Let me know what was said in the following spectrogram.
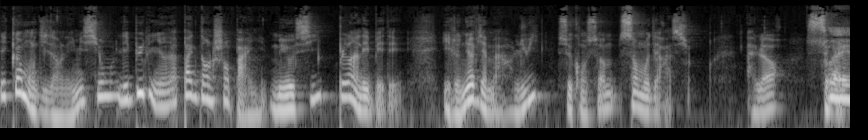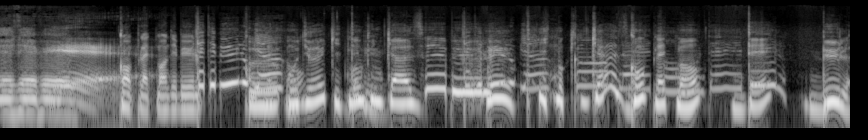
Et comme on dit dans l'émission, les bulles, il n'y en a pas que dans le champagne, mais aussi plein les BD. Et le 9e art, lui, se consomme sans modération. Alors, soyez des bulles. Complètement débile. T'as tes bulles ou bien On dirait qu'il te manque une case. Des bulles ou bien Il te manque une case. Complètement des bulles.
